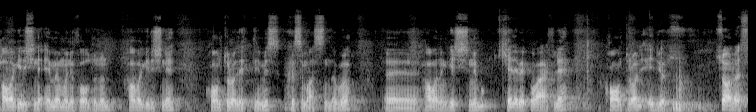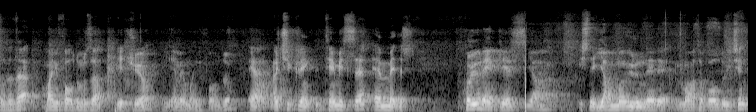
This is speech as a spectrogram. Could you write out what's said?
hava girişini, emme manifoldunun hava girişini kontrol ettiğimiz kısım aslında bu. Ee, havanın geçişini bu kelebek valfle kontrol ediyoruz. Sonrasında da manifoldumuza geçiyor. Emme manifoldu. Eğer açık renkli, temizse emmedir koyu renkli, siyah, işte yanma ürünleri muhatap olduğu için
